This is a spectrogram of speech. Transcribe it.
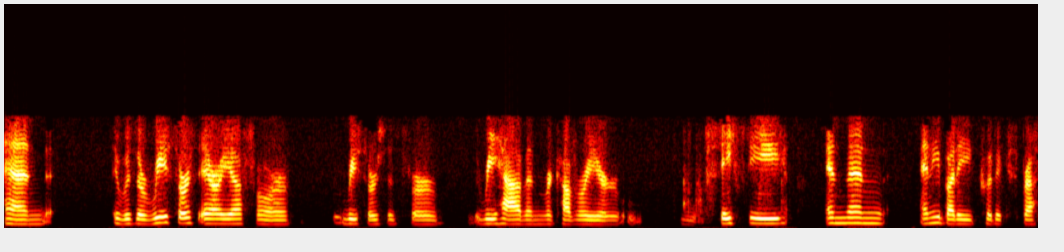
and it was a resource area for resources for rehab and recovery or safety, and then anybody could express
